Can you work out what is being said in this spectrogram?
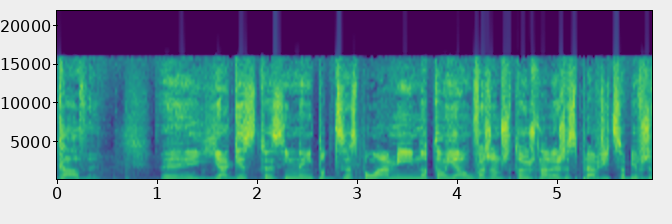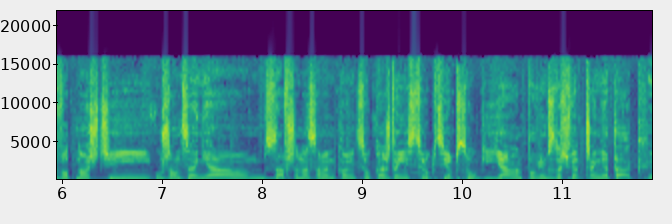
kawy. Jak jest z innymi podzespołami, no to ja uważam, że to już należy sprawdzić sobie w żywotności urządzenia, zawsze na samym końcu każdej instrukcji obsługi. Ja powiem z doświadczenia tak.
